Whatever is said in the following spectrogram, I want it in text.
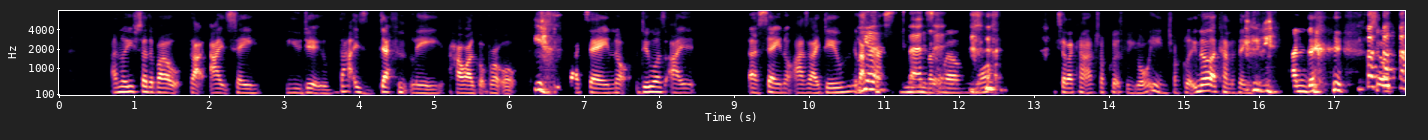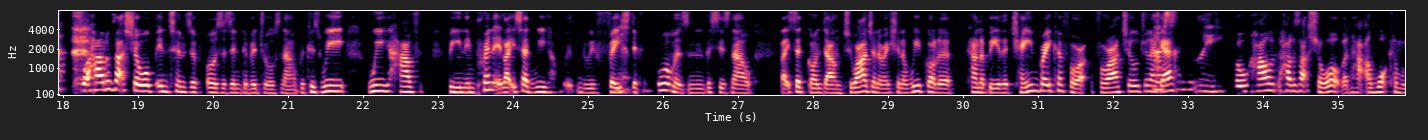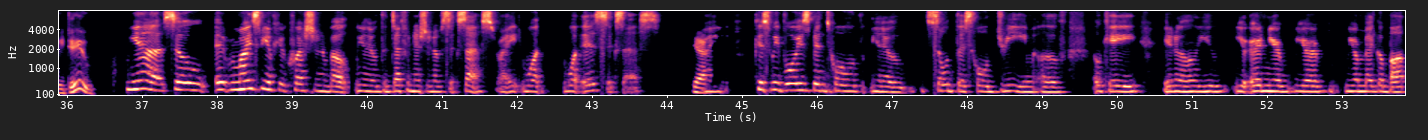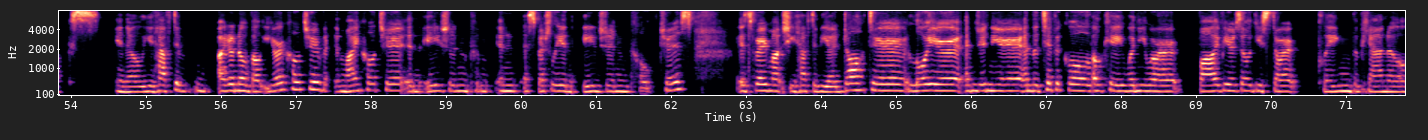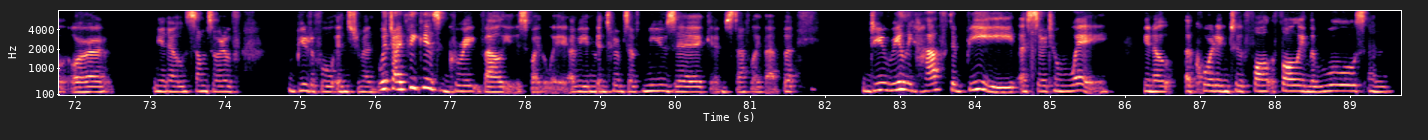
i know you said about that i'd say you do. That is definitely how i got brought up. Yeah. i say not do as i uh, say not as I do. That yes, kind of that's like, it. Well, what? he said I can't have chocolates, but you're eating chocolate. You know that kind of thing. and uh, so, but how does that show up in terms of us as individuals now? Because we we have been imprinted, like you said, we we face yeah. different traumas, and this is now like I said, gone down to our generation, and we've got to kind of be the chain breaker for for our children, I guess. Absolutely. So how how does that show up, and how and what can we do? Yeah, so it reminds me of your question about, you know, the definition of success, right? What what is success? Yeah. Right? Because we've always been told, you know, sold this whole dream of, okay, you know, you you earn your your your mega bucks, you know, you have to. I don't know about your culture, but in my culture, in Asian, in especially in Asian cultures, it's very much you have to be a doctor, lawyer, engineer, and the typical, okay, when you are five years old, you start playing the piano or, you know, some sort of beautiful instrument, which I think is great values, by the way. I mean, in terms of music and stuff like that. But do you really have to be a certain way, you know, according to fo- following the rules and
